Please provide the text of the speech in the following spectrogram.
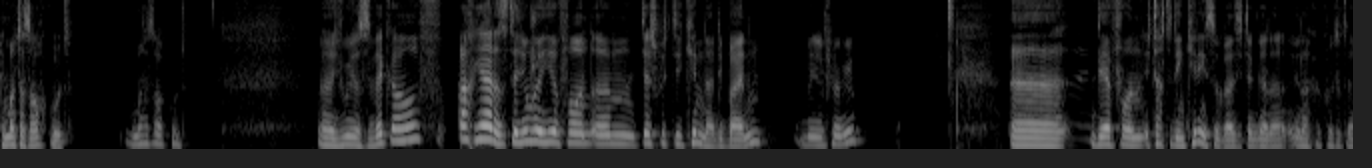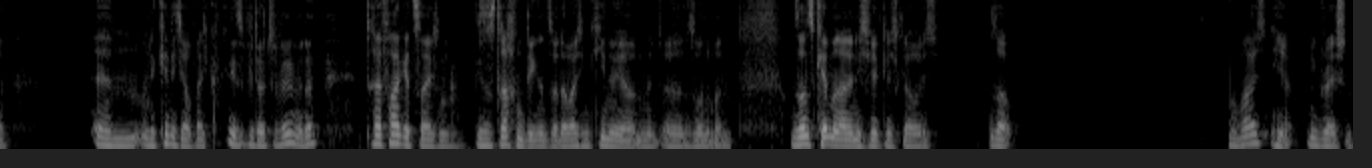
Die macht das auch gut. Die macht das auch gut. Äh, Julius Weckauf. Ach ja, das ist der Junge hier von, ähm, der spricht die Kinder, die beiden. Die Vögel. Äh, der von, ich dachte, den kenne ich sogar, als ich dann gerade nachgeguckt hatte. Ähm, und den kenne ich auch, weil ich gucke nicht so viele deutsche Filme, ne? Drei Fragezeichen. Dieses Drachending und so, da war ich im Kino ja mit äh, Sohnemann. Und sonst kennt man alle nicht wirklich, glaube ich. So. Wo war ich? Hier, Migration.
